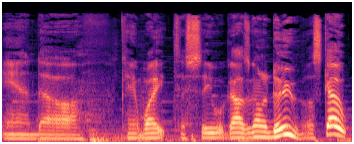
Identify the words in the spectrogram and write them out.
and uh, can't wait to see what God's to do. Let's go.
